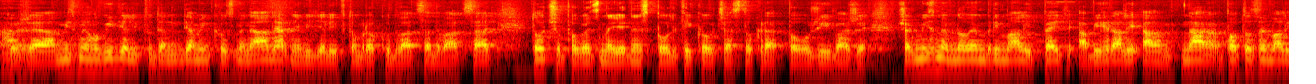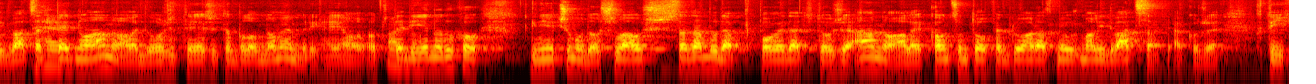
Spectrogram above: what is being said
Akože, a my sme ho videli, tú dynamiku sme nádherne videli v tom roku 2020. To, čo povedzme jeden z politikov častokrát používa, že však my sme v novembri mali 5 a vyhrali a na, potom sme mali 25, hej. no áno, ale dôležité je, že to bolo v novembri. Hej. Odtedy ano. jednoducho k niečomu došlo a už sa zabúda povedať to, že áno, ale koncom toho februára sme už mali 20, akože v tých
